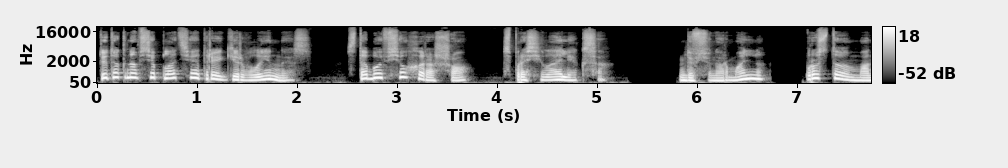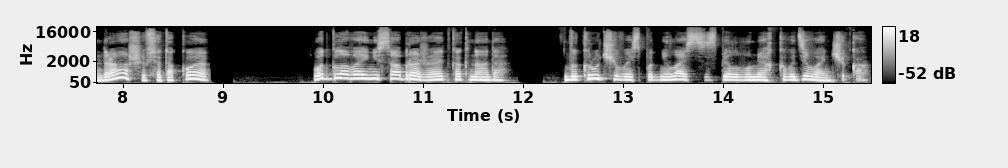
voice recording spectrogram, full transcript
Ты так на все платья отреагировала, Инесс. С тобой все хорошо? Спросила Алекса. Да все нормально. Просто мандраж и все такое. Вот голова и не соображает, как надо. Выкручиваясь, поднялась с белого мягкого диванчика.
